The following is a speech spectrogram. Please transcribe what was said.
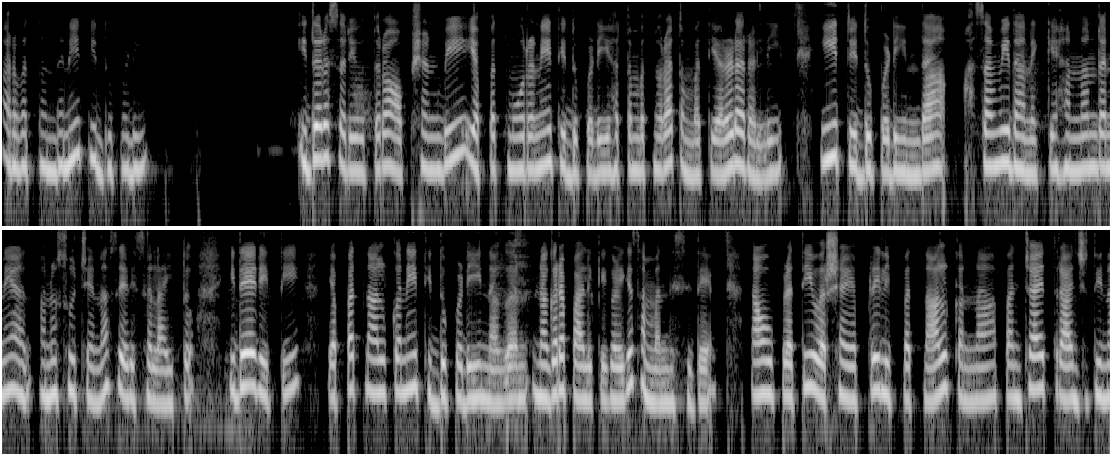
ಅರವತ್ತೊಂದನೇ ತಿದ್ದುಪಡಿ. ಇದರ ಸರಿ ಉತ್ತರ ಆಪ್ಷನ್ ಬಿ ಎಪ್ಪತ್ತ್ಮೂರನೇ ತಿದ್ದುಪಡಿ ಹತ್ತೊಂಬತ್ತು ನೂರ ತೊಂಬತ್ತೆರಡರಲ್ಲಿ ಈ ತಿದ್ದುಪಡಿಯಿಂದ ಸಂವಿಧಾನಕ್ಕೆ ಹನ್ನೊಂದನೇ ಅನುಸೂಚಿಯನ್ನು ಸೇರಿಸಲಾಯಿತು. ಇದೇ ರೀತಿ ಎಪ್ಪತ್ನಾಲ್ಕನೇ ತಿದ್ದುಪಡಿ ನಗ ನಗರ ಪಾಲಿಕೆಗಳಿಗೆ ಸಂಬಂಧಿಸಿದೆ. ನಾವು ಪ್ರತಿ ವರ್ಷ ಏಪ್ರಿಲ್ ಇಪ್ಪತ್ನಾಲ್ಕನ್ನು ಪಂಚಾಯತ್ ರಾಜ್ ದಿನ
